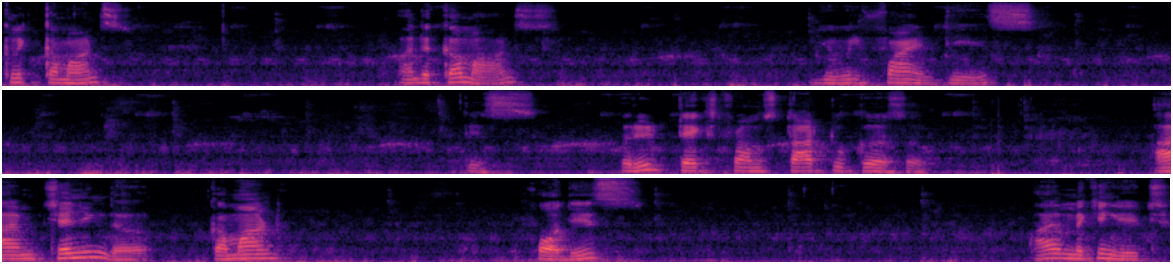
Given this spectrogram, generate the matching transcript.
Click commands. Under commands you will find this this read text from start to cursor I am changing the command for this. I am making it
